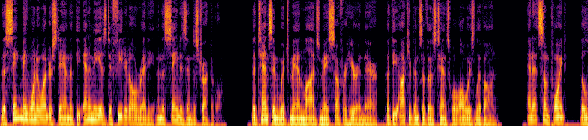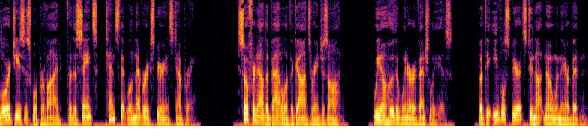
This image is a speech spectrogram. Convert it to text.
the saint may want to understand that the enemy is defeated already and the saint is indestructible. The tents in which man lives may suffer here and there, but the occupants of those tents will always live on. And at some point, the Lord Jesus will provide, for the saints, tents that will never experience tempering. So for now, the battle of the gods ranges on. We know who the winner eventually is. But the evil spirits do not know when they are bitten.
